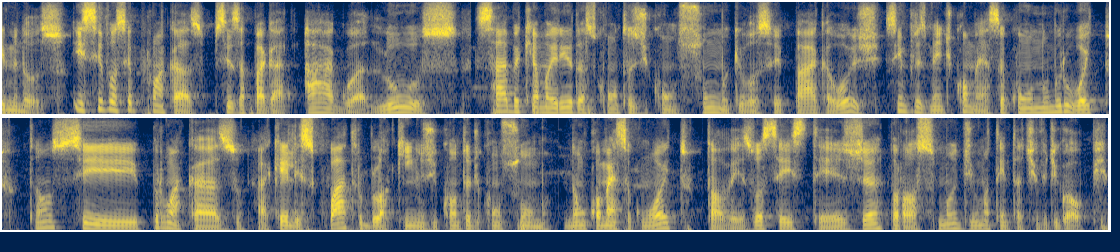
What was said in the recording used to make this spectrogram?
criminoso. E se você por um acaso precisa pagar água, luz, saiba que a maioria das contas de consumo que você paga hoje simplesmente começa com o número 8. Então, se por um acaso aqueles quatro bloquinhos de conta de consumo não começa com 8, talvez você esteja próximo de uma tentativa de golpe.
